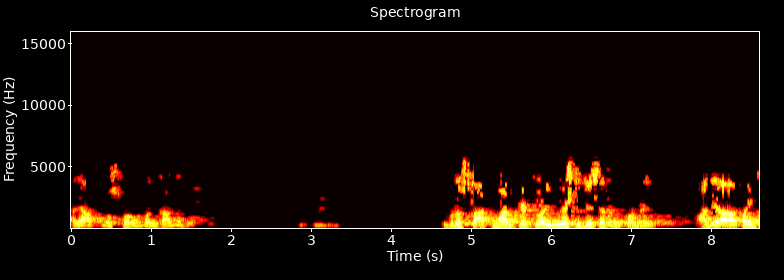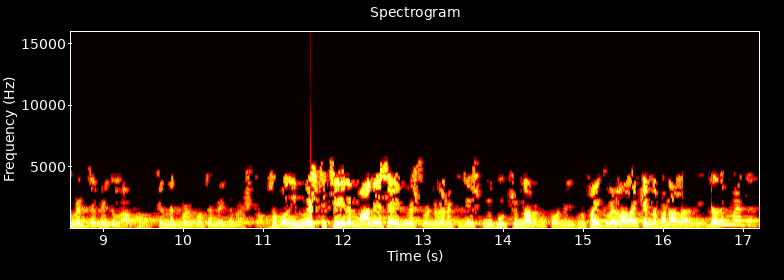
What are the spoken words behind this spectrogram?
అది ఆత్మస్వరూపం కాదు ఇప్పుడు స్టాక్ మార్కెట్లో ఇన్వెస్ట్ చేశారనుకోండి అది ఆ పైకి వెళ్తే మీకు లాభం కిందకి పడిపోతే మీకు నష్టం. సపోజ్ ఇన్వెస్ట్ చేయడం మానేసి ఆ ఇన్వెస్ట్మెంట్ వెనక్కి తీసుకుని కూర్చున్నారనుకోండి ఇప్పుడు పైకి వెళ్ళాలా కింద పడాలా అది? డజన్ మ్యాటర్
